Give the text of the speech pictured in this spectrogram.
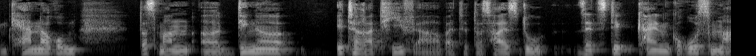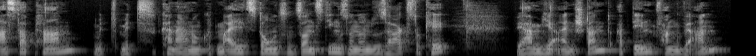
im Kern darum, dass man äh, Dinge iterativ erarbeitet. Das heißt, du setzt dir keinen großen Masterplan mit, mit, keine Ahnung, Milestones und sonstigen, sondern du sagst, okay, wir haben hier einen Stand, ab dem fangen wir an.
